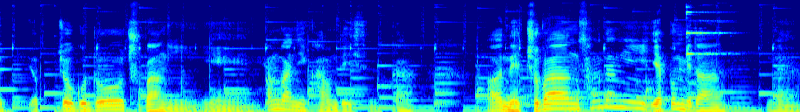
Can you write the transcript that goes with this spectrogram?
옆, 옆쪽으로 주방이 예, 현관이 가운데 있으니까 아, 네 주방 상당히 예쁩니다. 네.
